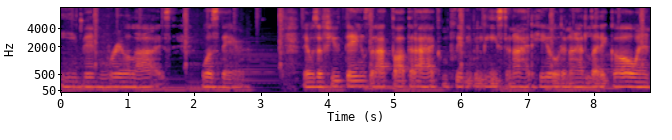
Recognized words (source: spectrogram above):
even realize was there. There was a few things that I thought that I had completely released and I had healed and I had let it go and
